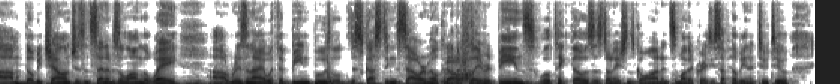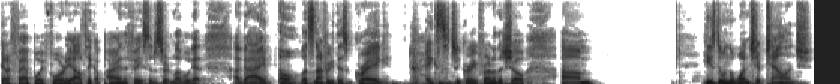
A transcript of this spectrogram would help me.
Um, there'll be challenges, incentives along the way. Uh, Riz and I with the BeanBoozled, disgusting sour milk and other Oh. flavored beans. We'll take those as donations go on and some other crazy stuff. He'll be in a tutu. Got a fat boy 40. I'll take a pie in the face at a certain level. We got a guy. Oh, let's not forget this. Greg. Greg's such a great friend of the show. Um, he's doing the one chip challenge.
